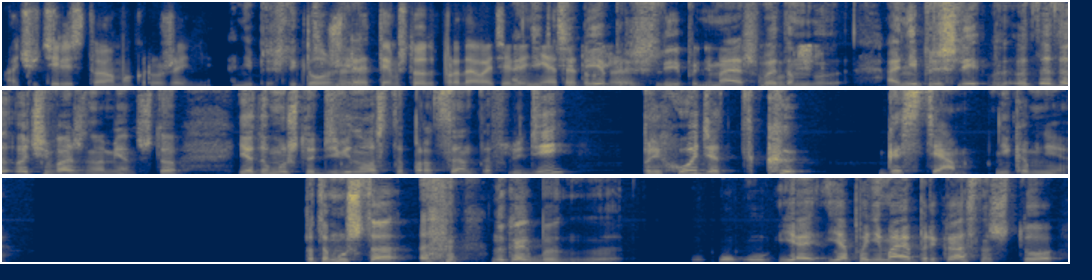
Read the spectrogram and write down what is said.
очутились в твоем окружении. Они пришли к Должен тебе. ли ты им что-то продавать или Они к нет, это тебе уже пришли, понимаешь? В Ну, этом, ну, они пришли... Вот это очень важный момент, что я думаю, что 90% людей приходят к гостям, не ко мне. Потому что, ну, как бы, я, я понимаю прекрасно, что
